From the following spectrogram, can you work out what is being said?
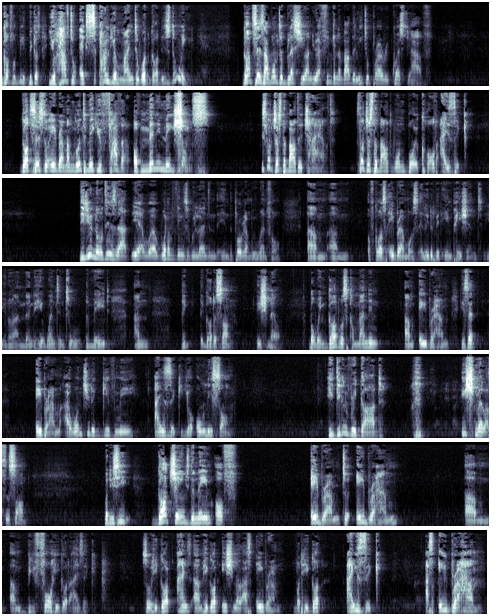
God forbid, because you have to expand your mind to what God is doing. God says, I want to bless you, and you are thinking about the little prayer request you have. God says to Abraham, I'm going to make you father of many nations. It's not just about a child. It's not just about one boy called Isaac. Did you notice that? Yeah, well, one of the things we learned in the, in the program we went for, um, um, of course, Abraham was a little bit impatient, you know, and then he went into the maid and they, they got a son, Ishmael. But when God was commanding um, Abraham, he said, Abram, I want you to give me Isaac, your only son. He didn't regard Ishmael as a son. But you see, God changed the name of Abraham to Abraham um, um, before he got Isaac. So he got um, he got Ishmael as Abram, but he got Isaac as Abraham.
